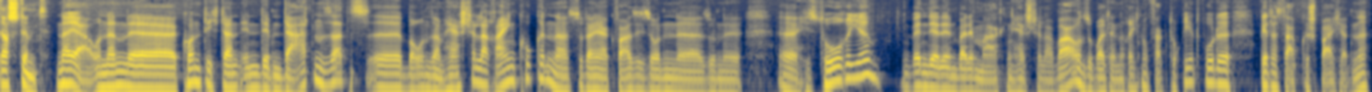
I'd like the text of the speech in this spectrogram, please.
Das stimmt. Naja, und dann äh, konnte ich dann in dem Datensatz äh, bei unserem Hersteller reingucken. Da hast du dann ja quasi so, ein, äh, so eine äh, Historie, wenn der denn bei dem Markenhersteller war. Und sobald eine Rechnung fakturiert wurde, wird das da abgespeichert. Ne?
